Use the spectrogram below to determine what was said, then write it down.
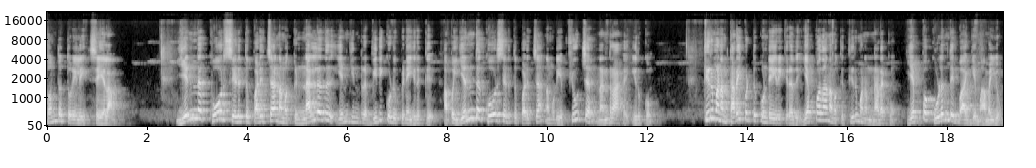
சொந்த தொழிலை செய்யலாம்? என்ன கோர்ஸ் எடுத்து படித்தா நமக்கு நல்லது என்கின்ற விதி கொடுப்பினை இருக்குது அப்போ எந்த கோர்ஸ் எடுத்து படித்தா நம்முடைய ஃப்யூச்சர் நன்றாக இருக்கும்? திருமணம் தடைப்பட்டு கொண்டே இருக்கிறது. எப்போ தான் நமக்கு திருமணம் நடக்கும்? எப்போ குழந்தை பாக்கியம் அமையும்?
